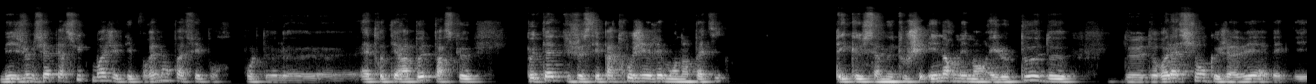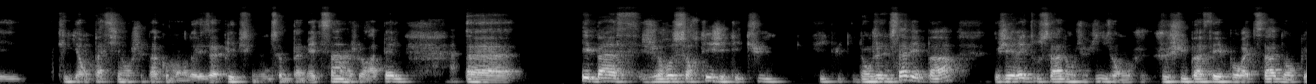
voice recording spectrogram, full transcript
Mais je me suis aperçu que moi, j'étais vraiment pas fait pour, pour être thérapeute parce que peut-être je sais pas trop gérer mon empathie et que ça me touchait énormément. Et le peu de, de, relations que j'avais avec des clients, patients, je sais pas comment on doit les appeler, puisque nous ne sommes pas médecins, je le rappelle, euh, et ben, je ressortais, j'étais cuit. Donc je ne savais pas gérer tout ça. Donc je dis, je ne suis pas fait pour être ça, donc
